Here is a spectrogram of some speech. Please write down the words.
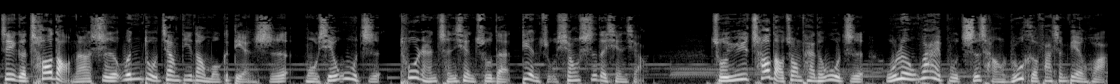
这个超导呢，是温度降低到某个点时，某些物质突然呈现出的电阻消失的现象。处于超导状态的物质，无论外部磁场如何发生变化，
